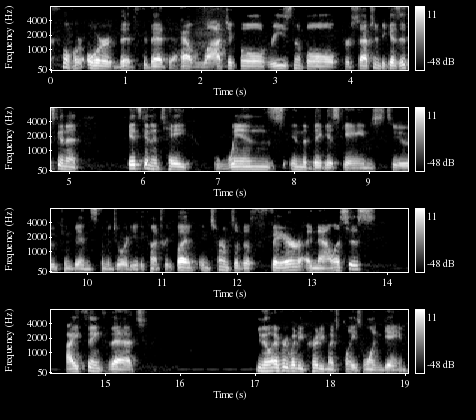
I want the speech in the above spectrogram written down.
or, or that that have logical, reasonable perception, because it's gonna it's gonna take wins in the biggest games to convince the majority of the country. But in terms of a fair analysis, I think that you know everybody pretty much plays one game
